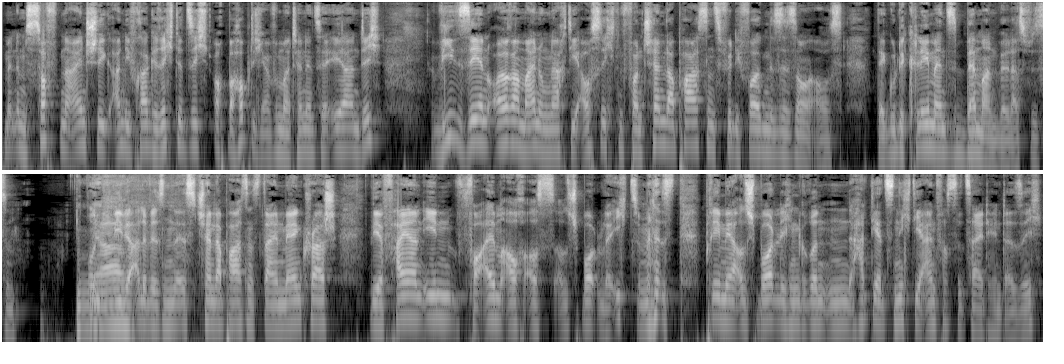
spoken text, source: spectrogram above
mit einem soften Einstieg an. Die Frage richtet sich auch, behaupte ich einfach mal tendenziell eher an dich. Wie sehen eurer Meinung nach die Aussichten von Chandler Parsons für die folgende Saison aus? Der gute Clemens Bemmern will das wissen. Und Ja. wie wir alle wissen, ist Chandler Parsons dein Man-Crush. Wir feiern ihn, vor allem auch aus, aus Sport, oder ich zumindest, primär aus sportlichen Gründen, hat jetzt nicht die einfachste Zeit hinter sich.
